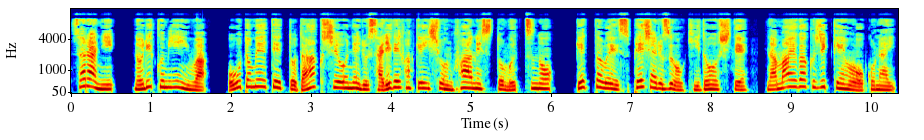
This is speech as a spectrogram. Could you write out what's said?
さらに、乗組員は、 Automated Directional Solidification Furnace と6つの Getaway Specials を起動して生医学実験を行い、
